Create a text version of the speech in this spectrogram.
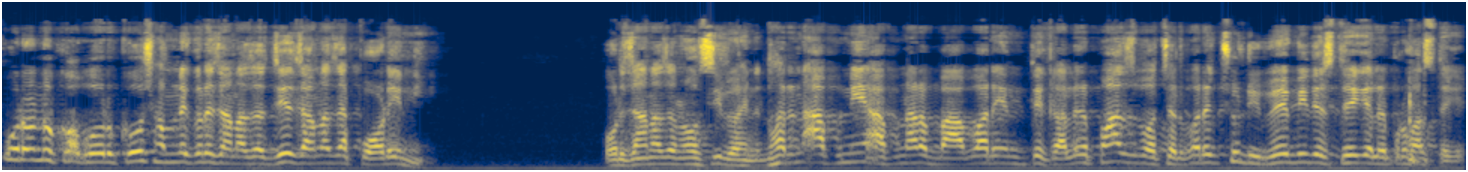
পুরনো কবরকেও সামনে করে জানাজা, যে জানাজা পড়েনি, ওর জানাজা নসিব হয়নি। ধরেন আপনি আপনার বাবার ইন্তেকালের পাঁচ বছর পরে ছুটি পেয়ে বিদেশ থেকে গেলেন প্রবাস থেকে।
